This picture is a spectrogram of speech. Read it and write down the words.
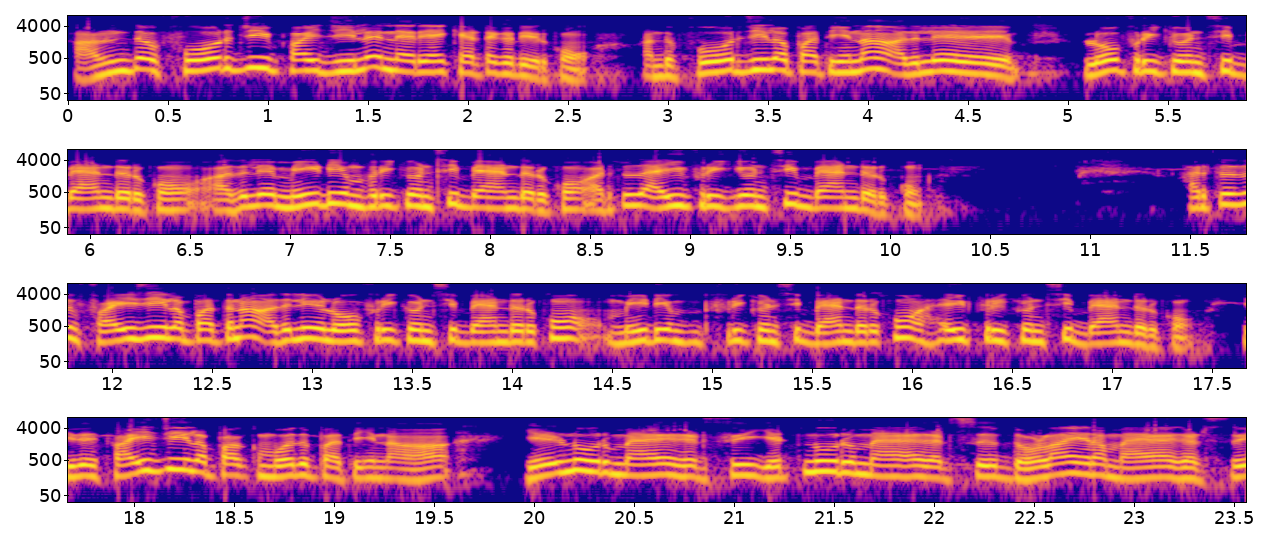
அந்த ஃபோர் ஜி ஃபைவ் ஜியில் நிறையா கேட்டகரி இருக்கும். அந்த ஃபோர் ஜியில் பார்த்தீங்கன்னா அதில் லோ ஃப்ரீக்குவென்சி பேண்ட் இருக்கும். அதில் மீடியம் ஃப்ரீக்குவென்சி பேண்ட் இருக்கும். அடுத்தது ஹை ஃப்ரீக்குவென்சி பேண்ட் இருக்கும். அடுத்தது ஃபைவ் ஜியில் பார்த்தோன்னா அதுலேயும் லோ ஃப்ரீக்குவென்சி பேண்ட் இருக்கும் மீடியம் ஃப்ரீக்குவென்சி பேண்ட் இருக்கும் ஹை ஃப்ரீக்குவென்சி பேண்ட் இருக்கும். இதை ஃபைவ் ஜியில் பார்க்கும்போது பார்த்திங்கன்னா எழுநூறு மேகஹெட்ஸு எட்நூறு மேகஹெட்ஸு தொள்ளாயிரம் மேகஹெட்ஸு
